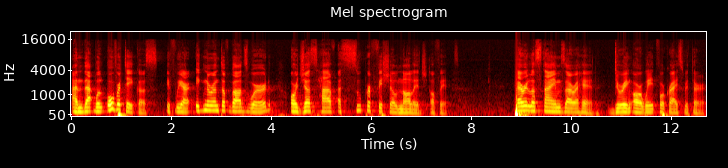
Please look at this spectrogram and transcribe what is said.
and that will overtake us if we are ignorant of God's word or just have a superficial knowledge of it. Perilous times are ahead during our wait for Christ's return,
